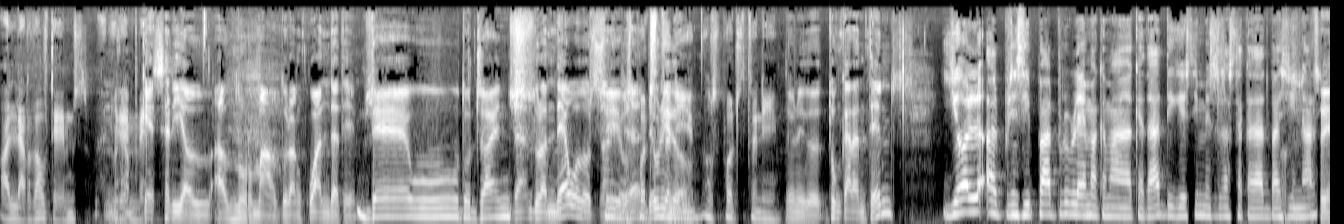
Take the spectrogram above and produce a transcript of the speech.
al llarg del temps, evidentment. Què seria el, el normal? Durant quant de temps? 10, 12 anys. De, durant 10 o 12 sí, anys, els eh? Pots tenir, els pots tenir. Tu encara en tens? Jo el, el principal problema que m'ha quedat, diguéssim, és la sequedat vaginal, sí.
